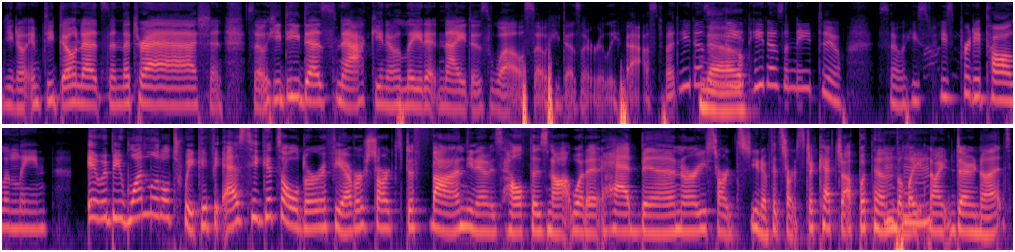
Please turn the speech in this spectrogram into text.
you know empty donuts in the trash, and so he he does snack you know late at night as well. So he does it really fast, but he doesn't no. need he doesn't need to. So he's he's pretty tall and lean it would be one little tweak if as he gets older if he ever starts to find you know his health is not what it had been or he starts you know if it starts to catch up with him mm-hmm. the late mm-hmm. night donuts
